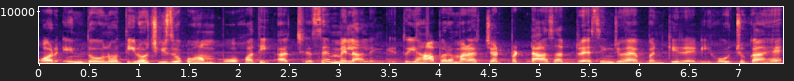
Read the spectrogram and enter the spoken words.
और इन दोनों तीनों चीज़ों को हम बहुत ही अच्छे से मिला लेंगे। तो यहाँ पर हमारा चटपटा सा ड्रेसिंग जो है बन के रेडी हो चुका है।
